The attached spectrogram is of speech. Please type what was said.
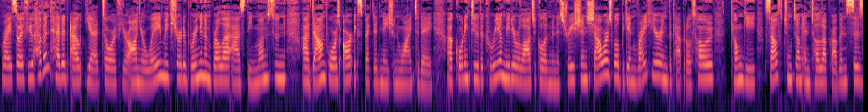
Right, so if you haven't headed out yet or if you're on your way, make sure to bring an umbrella as the monsoon uh, downpours are expected nationwide today. According to the Korea Meteorological Administration, showers will begin right here in the capital Seoul, Gyeonggi, South Chungcheong and Jeolla provinces,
